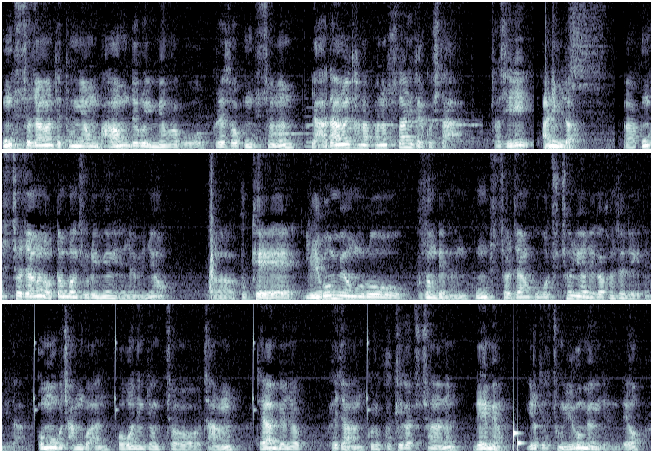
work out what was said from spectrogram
공수처장은 대통령 마음대로 임명하고 그래서 공수처는 야당을 탄압하는 수단이 될 것이다. 사실이 아닙니다. 아, 공수처장은 어떤 방식으로 임명이 되냐면요. 어, 국회에 7명으로 구성되는 공수처장 후보 추천위원회가 건설되게 됩니다. 법무부 장관, 법원행정처장, 대한변협 회장, 그리고 국회가 추천하는 4명, 이렇게 해서 총 7명이 되는데요.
